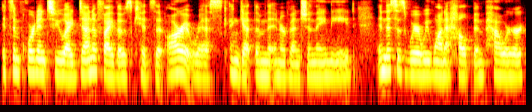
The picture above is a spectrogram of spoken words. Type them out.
it's important to identify those kids that are at risk and get them the intervention they need. And this is where we want to help empower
